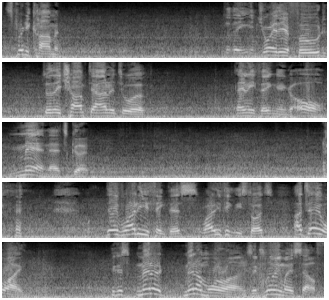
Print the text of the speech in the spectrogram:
it's pretty common. Do they enjoy their food? Do they chomp down into a anything and go, oh man, that's good. Dave, why do you think this? Why do you think these thoughts? I'll tell you why. Because men are men are morons, including myself.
